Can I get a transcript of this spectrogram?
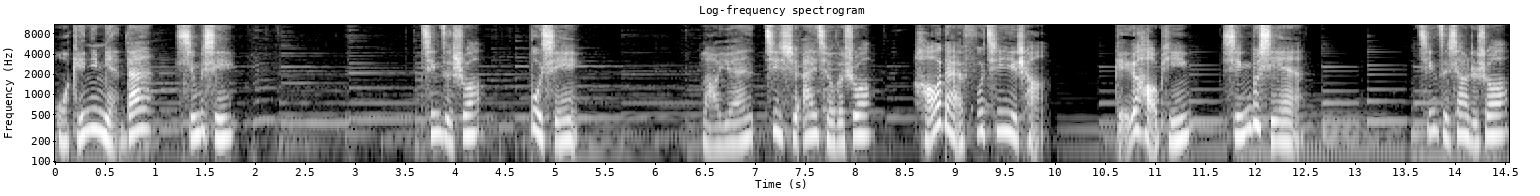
我给你免单，行不行？”青子说：“不行。”老袁继续哀求的说：“好歹夫妻一场，给个好评，行不行？”青子笑着说：“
